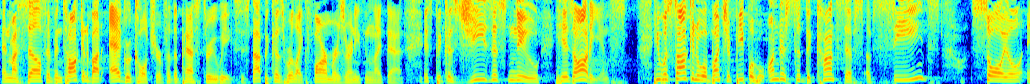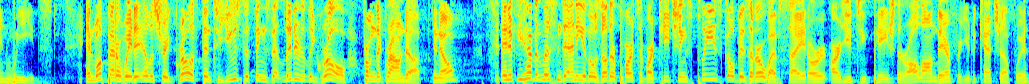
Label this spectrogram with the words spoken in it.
and myself have been talking about agriculture for the past three weeks. It's not because we're like farmers or anything like that. It's because Jesus knew his audience. He was talking to a bunch of people who understood the concepts of seeds, soil, and weeds. And what better way to illustrate growth than to use the things that literally grow from the ground up, you know? And if you haven't listened to any of those other parts of our teachings, please go visit our website or our YouTube page. They're all on there for you to catch up with.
